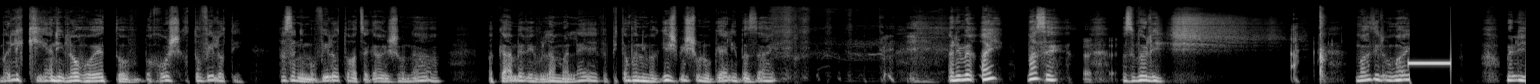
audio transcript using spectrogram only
אומר לי, כי אני לא רואה טוב, בחושך, תוביל אותי. ואז אני מוביל אותו, הצגה ראשונה, בקאמרי, אולם מלא, ופתאום אני מרגיש מישהו נוגע לי בזין. אני אומר, היי, מה זה? אז הוא אומר לי. אמרתי לו, מה? הוא אומר לי.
